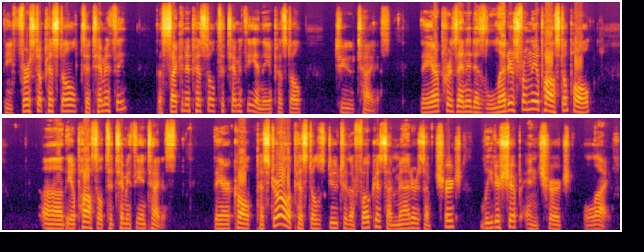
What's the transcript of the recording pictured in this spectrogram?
the first epistle to Timothy, the second epistle to Timothy, and the epistle to Titus. They are presented as letters from the Apostle Paul, uh, the Apostle to Timothy and Titus. They are called pastoral epistles due to their focus on matters of church leadership and church life.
